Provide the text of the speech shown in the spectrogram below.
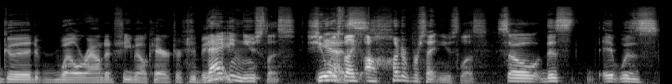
good well-rounded female character to be That and useless. She Yes. was like hundred percent useless. So this it was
